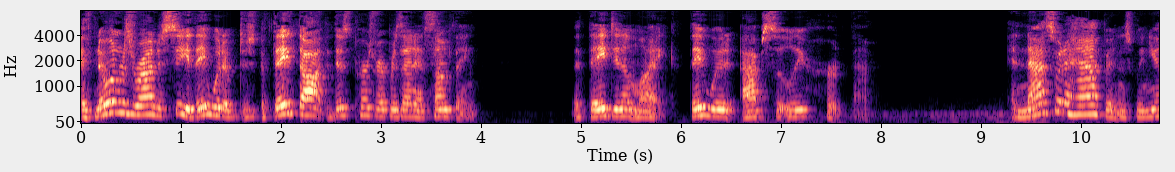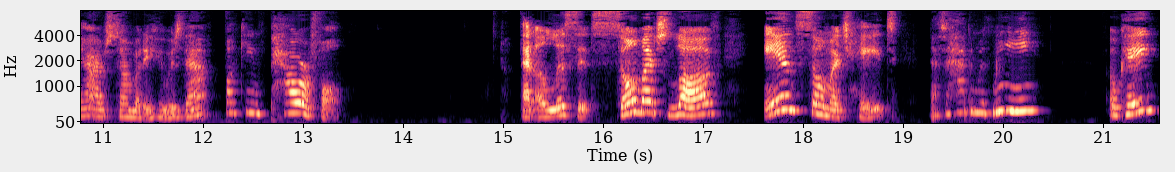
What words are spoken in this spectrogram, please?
If no one was around to see, they would have, just, if they thought that this person represented something that they didn't like, they would absolutely hurt them. And that's what happens when you have somebody who is that fucking powerful that elicits so much love and so much hate. That's what happened with me. Okay?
